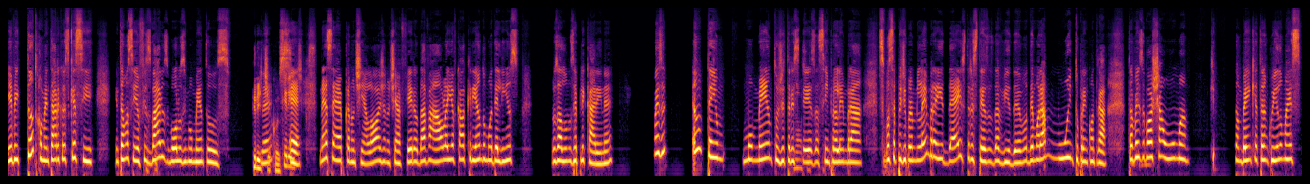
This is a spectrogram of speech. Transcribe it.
E aí veio tanto comentário que eu esqueci. Então, assim, eu fiz vários bolos em momentos. Críticos. É. Críticos. Nessa época não tinha loja, não tinha feira, eu dava aula e eu ficava criando modelinhos para os alunos replicarem, né? Mas eu não tenho momentos de tristeza, assim, para lembrar. Se você pedir para mim, lembra aí 10 tristezas da vida, eu vou demorar muito para encontrar. Talvez eu vou achar uma também que é tranquilo, mas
